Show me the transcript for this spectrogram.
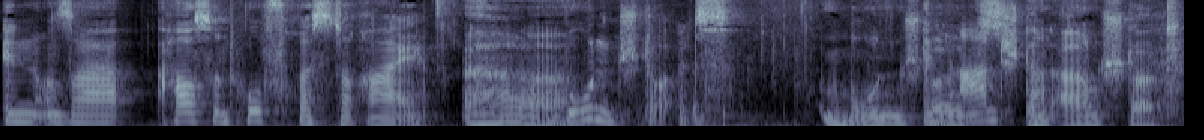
in unserer Haus- und Hofrösterei. Ah. Bodenstolz. Bohnenstolz In Arnstadt. in Arnstadt.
